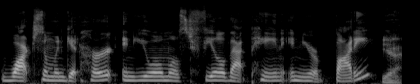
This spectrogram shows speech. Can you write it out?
watch someone get hurt and you almost feel that pain in your body, Yeah.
